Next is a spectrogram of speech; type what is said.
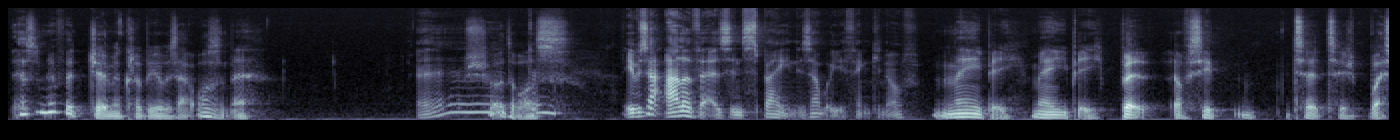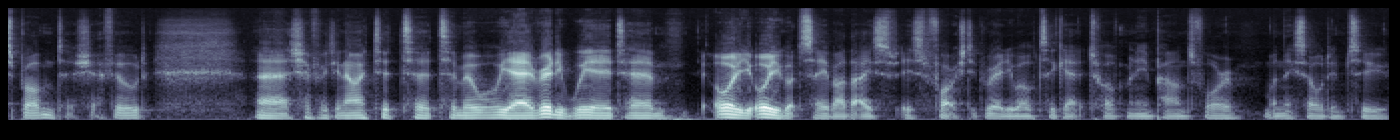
there's another German club he was at, wasn't there? Uh, sure there was. He was at Alaves in Spain. Is that what you're thinking of? Maybe, maybe. But obviously to, to West Brom, to Sheffield, uh, Sheffield United, to, to Millwall. Yeah, really weird. Um, all, you, all you've got to say about that is, is did really well to get £12 million for him when they sold him to,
